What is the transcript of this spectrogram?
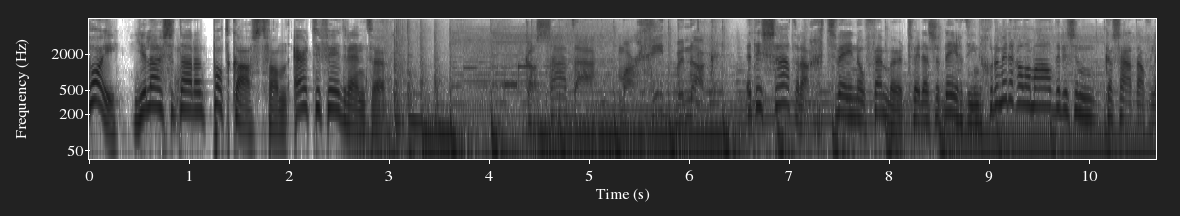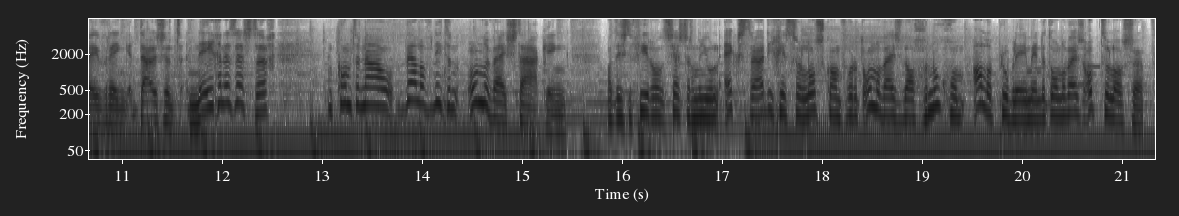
Hoi, je luistert naar een podcast van RTV Drenthe. Cassata, Margriet Benak. Het is zaterdag 2 november 2019. Goedemiddag allemaal, dit is een Cassata-aflevering 1069. En komt er nou wel of niet een onderwijsstaking? Wat is de 460 miljoen extra die gisteren loskwam voor het onderwijs wel genoeg om alle problemen in het onderwijs op te lossen?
